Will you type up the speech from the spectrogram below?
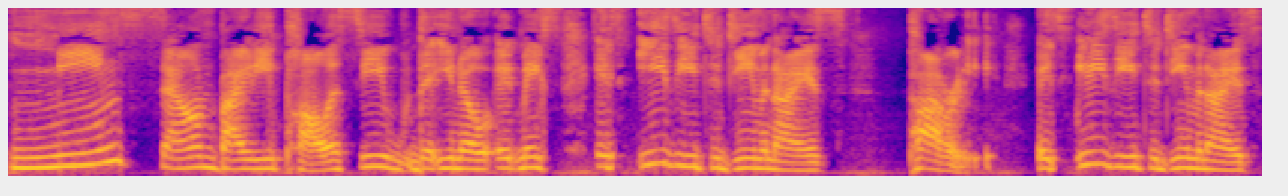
mean soundbitey policy that, you know, it makes, it's easy to demonize poverty. It's easy to demonize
